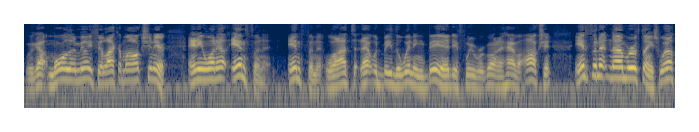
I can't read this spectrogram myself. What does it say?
We got more than a million. Feel like I'm an auctioneer. Anyone else? Infinite. Infinite. Well, that would be the winning bid if we were going to have an auction. Infinite number of things. Well,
